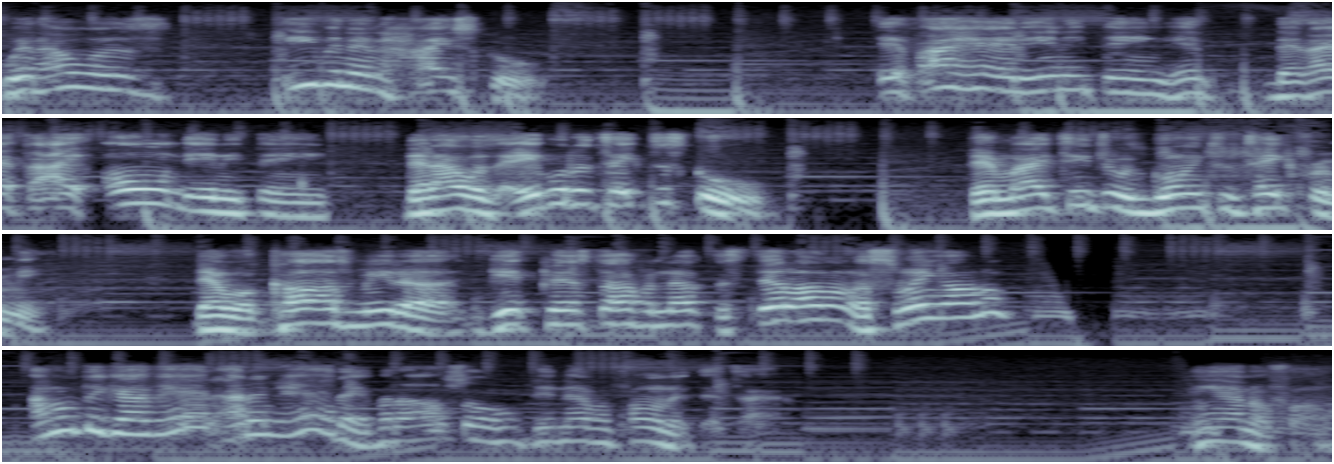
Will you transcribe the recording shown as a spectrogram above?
when I was even in high school, if I had anything in that I, if I owned anything that I was able to take to school that my teacher was going to take from me that would cause me to get pissed off enough to steal on them or swing on them. I don't think I've had I didn't have that, but I also didn't have a phone at that time. We ain't had no phone.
